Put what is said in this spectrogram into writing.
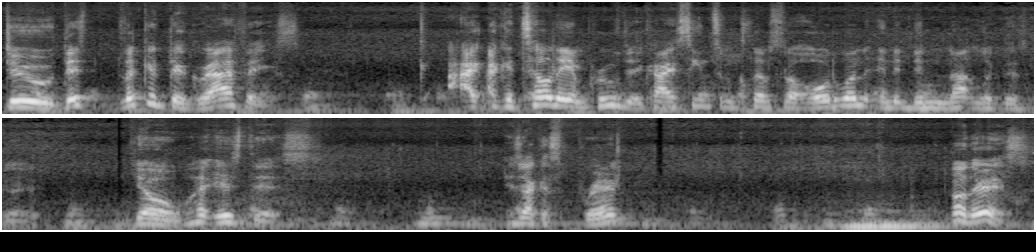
Dude, this look at the graphics. I, I could tell they improved it. I seen some clips of the old one and it did not look this good. Yo, what is this? Is like a sprint? Oh, there is.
